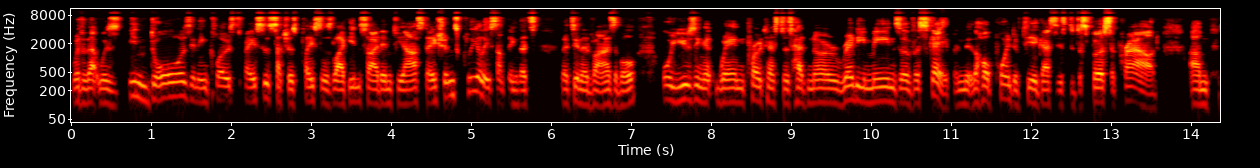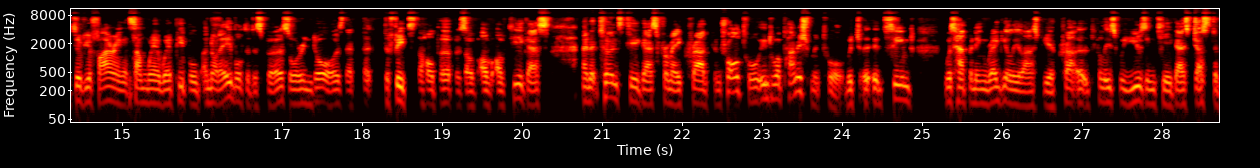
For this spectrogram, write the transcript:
whether that was indoors in enclosed spaces, such as places like inside MTR stations, clearly something that's, that's inadvisable, or using it when protesters had no ready means of escape. And the whole point of tear gas is to disperse a crowd. Um, so if you're firing at somewhere where people are not able to disperse or indoors, that, that defeats the whole purpose of, of, of tear gas. And it turns tear gas from a crowd control tool into a punishment tool, which it seemed was happening regularly last year. Crowd, uh, police were using tear gas just to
